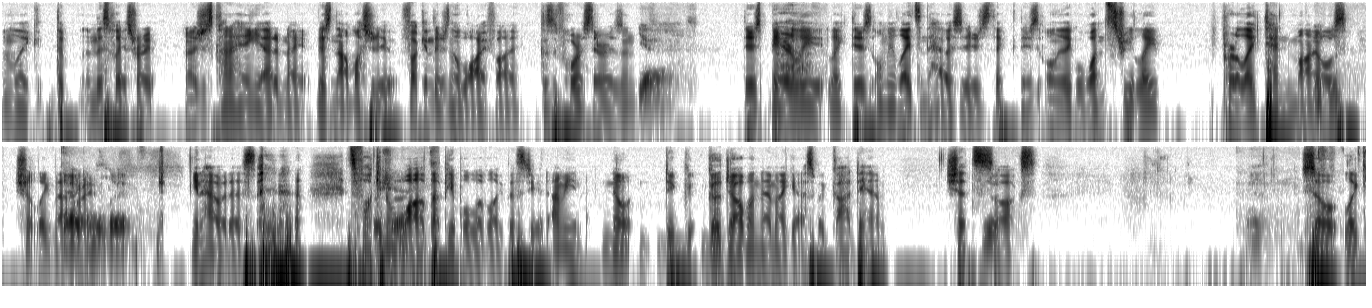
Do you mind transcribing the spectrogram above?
in like the in this place, right? And I was just kind of hanging out at night. There's not much to do. Fucking, there's no Wi-Fi, because of course there isn't. Yeah. There's barely like there's only lights in the house. There's like there's only like one street light per like ten miles, shit like that, Mm-hmm. yeah, right? You know how it is. it's fucking sure. wild that people live like this, dude. I mean, no, d- good job on them, I guess. But goddamn, shit Yeah. sucks. Man. So like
